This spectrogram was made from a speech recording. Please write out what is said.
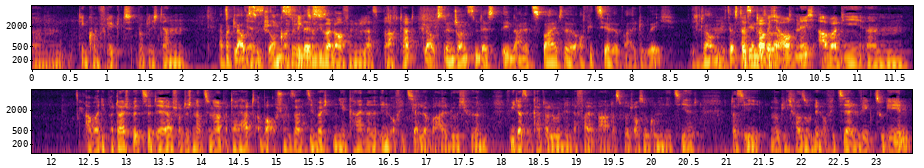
ähm, den Konflikt wirklich dann. Aber glaubst des, du, Johnson den Konflikt lässt, zum Überlaufen gebracht hat? Glaubst du denn, Johnson lässt ihnen eine zweite offizielle Wahl durch? Ich glaube nicht, dass das glaube ich auch nicht, aber die, ähm, aber die Parteispitze der schottischen Nationalpartei hat aber auch schon gesagt, sie möchten hier keine inoffizielle Wahl durchführen, wie das in Katalonien der Fall war. Das wird auch so kommuniziert, dass sie wirklich versuchen, den offiziellen Weg zu gehen.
